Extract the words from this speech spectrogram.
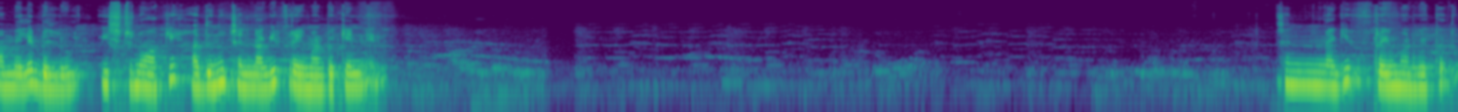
ಆಮೇಲೆ ಬೆಳ್ಳುಳ್ಳಿ ಇಷ್ಟನ್ನೂ ಹಾಕಿ ಅದನ್ನು ಚೆನ್ನಾಗಿ ಫ್ರೈ ಮಾಡಬೇಕು ಎಣ್ಣೆಯಲ್ಲಿ ಚೆನ್ನಾಗಿ ಫ್ರೈ ಮಾಡಬೇಕದು.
